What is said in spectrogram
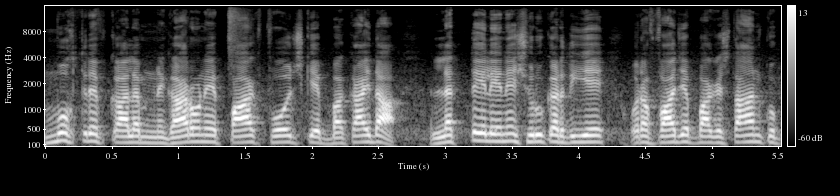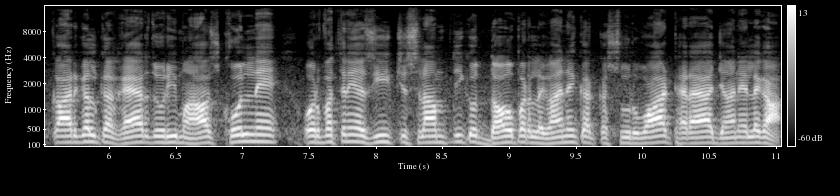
मुख्तलिफ़ कालम नगारों ने पाक फ़ौज के बाकायदा लत्ते लेने शुरू कर दिए और अफवाज पाकिस्तान को कारगिल का गैर जोरी महाज खोलने और वतन अज़ीज़ की सलामती को दाव पर लगाने का कसूरवार ठहराया जाने लगा।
